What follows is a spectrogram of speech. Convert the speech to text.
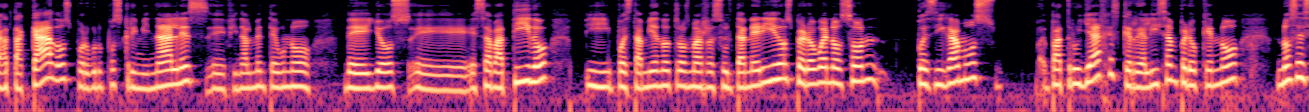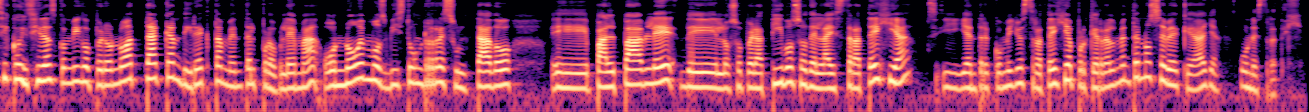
atacados por grupos criminales. Eh, finalmente uno de ellos eh, es abatido y pues también otros más resultan heridos, pero bueno, son pues digamos patrullajes que realizan, pero que no, no sé si coincidas conmigo, pero no atacan directamente el problema o no hemos visto un resultado eh, palpable de los operativos o de la estrategia, y entre comillas estrategia, porque realmente no se ve que haya una estrategia.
